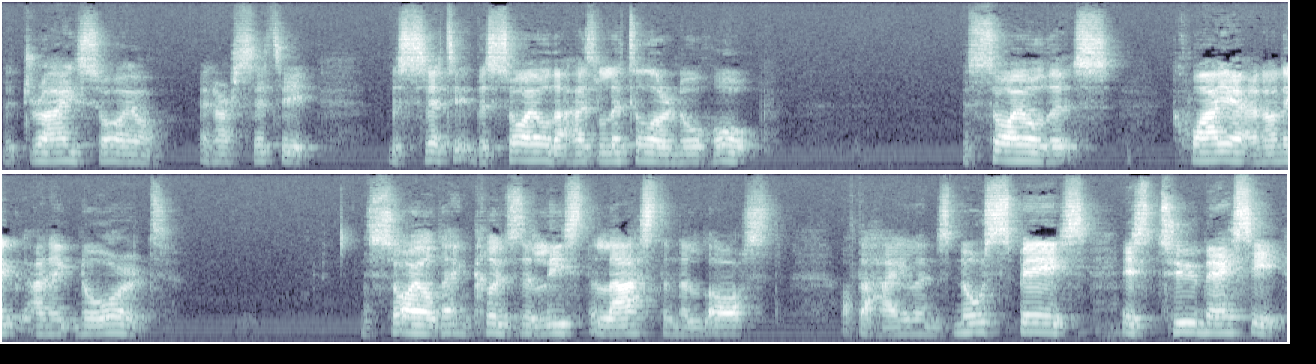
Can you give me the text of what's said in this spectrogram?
the dry soil in our city, the city, the soil that has little or no hope, the soil that's quiet and, un- ignored, the soil that includes the least, the last, and the lost of the highlands. No space is too messy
